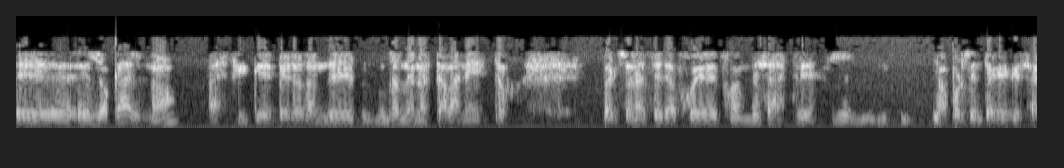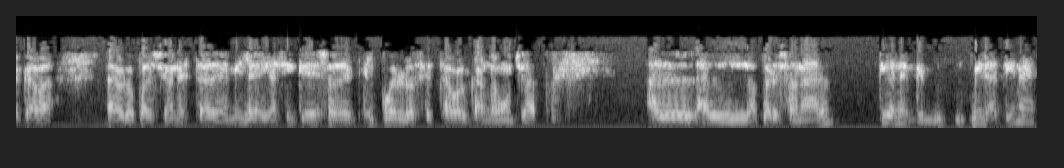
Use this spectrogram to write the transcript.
eh, local, ¿no? Así que, pero donde donde no estaban estos personas era fue fue un desastre los porcentajes que sacaba la agrupación esta de Miley así que eso de que el pueblo se está volcando mucho al, a lo personal tiene que, mira, tiene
